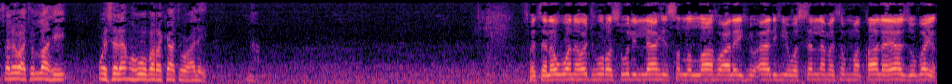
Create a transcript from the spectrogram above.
صلوات الله وسلامه وبركاته عليه. نعم. فتلون وجه رسول الله صلى الله عليه وآله وسلم ثم قال يا زبير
